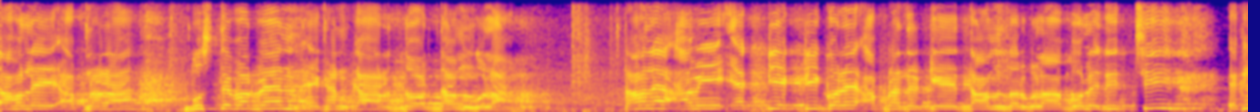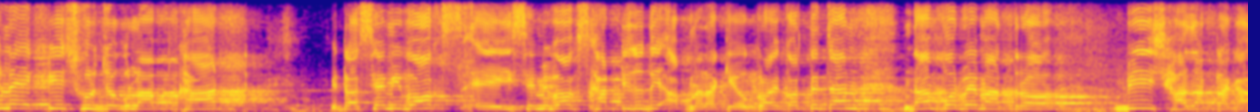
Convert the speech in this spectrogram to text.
তাহলে আপনারা বুঝতে পারবেন এখানকার দরদামগুলা। তাহলে আমি একটি একটি করে আপনাদেরকে দাম দরগুলা বলে দিচ্ছি। এখানে একটি সূর্য গোলাপ খাট, এটা সেমি বক্স এই সেমি বক্স খাটটি যদি আপনারা কেউ ক্রয় করতে চান, দাম পড়বে মাত্র বিশ হাজার টাকা।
